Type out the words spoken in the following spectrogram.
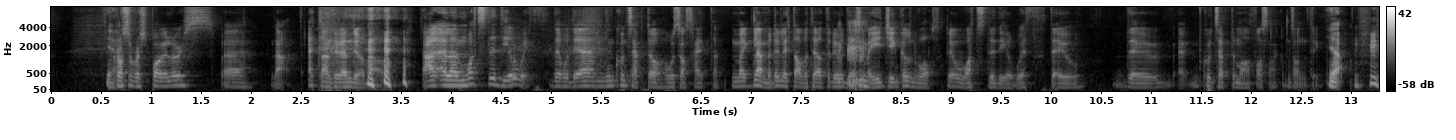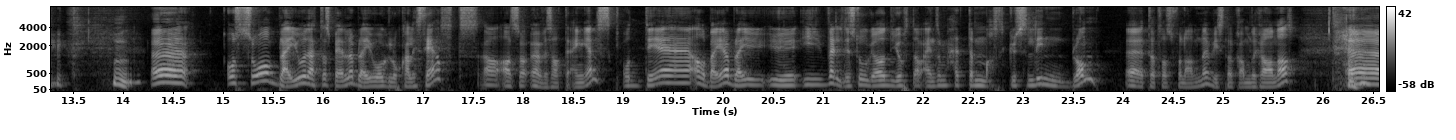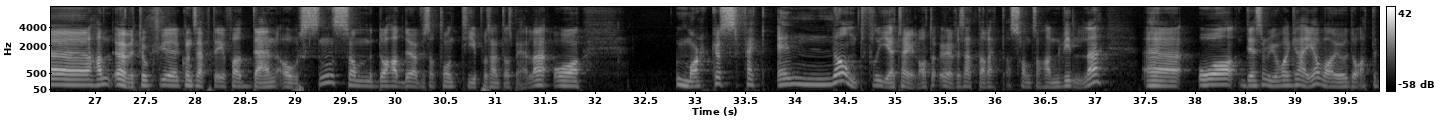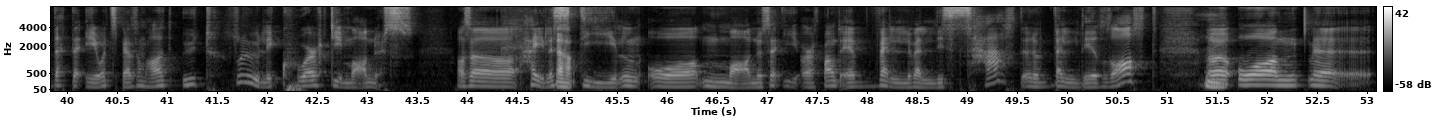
Ja. Crossover spoilers? Uh, nei, et eller annet i den dyren eller What's the deal with? Det er jo det konseptet hos oss heter. Vi glemmer det litt av og til at det er jo det som er i jinglen vår. Det er jo What's the deal with? Det er jo, det er jo konseptet vi har for å snakke om sånne ting. Yeah. Hmm. Uh, og så ble jo dette spillet ble jo også lokalisert, altså oversatt til engelsk. Og det arbeidet ble i, i veldig stor grad gjort av en som heter Markus Lindblom. Eh, Til tross for navnet, visstnok amerikaner. Eh, han overtok eh, konseptet fra Dan Osen, som da hadde oversatt rundt 10 av spillet. Og Marcus fikk enormt frie tøyler til å oversette dette sånn som han ville. Eh, og det som jo var greia, var jo da at dette er jo et spill som har et utrolig quirky manus. Altså, hele Ja. stilen og manuset i Earthbound er veldig, veldig sært. Det er veldig rart. Eh, og eh,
